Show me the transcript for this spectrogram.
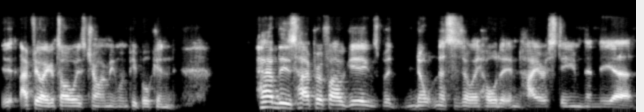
it, I feel like it's always charming when people can have these high profile gigs, but don't necessarily hold it in higher esteem than the uh,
